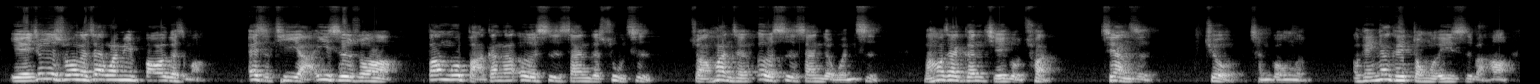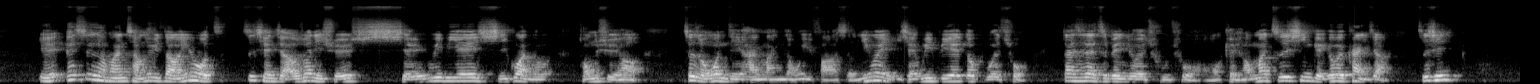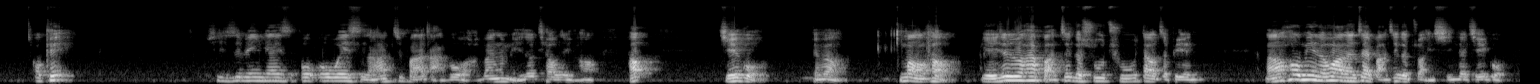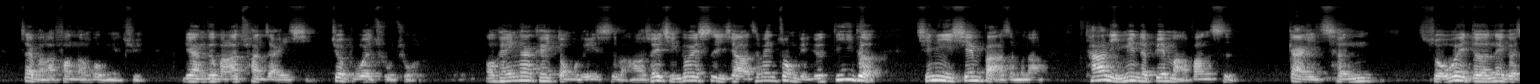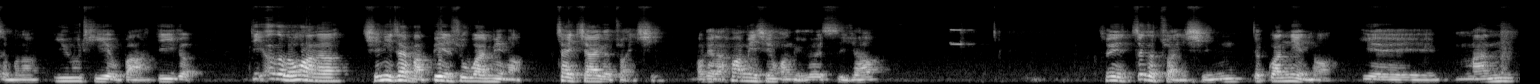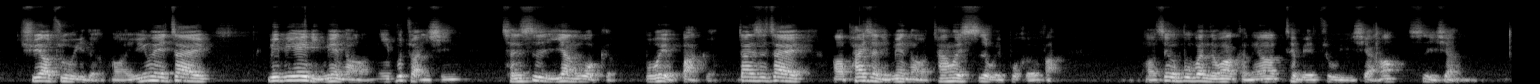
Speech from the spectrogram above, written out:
也就是说呢，在外面包一个什么？Str，意思是说哈，帮我把刚刚二四三的数字转换成二四三的文字，然后再跟结果串，这样子就成功了。OK，应该可以懂我的意思吧？哈，也哎，这个蛮常遇到，因为我之之前，假如说你学写 VBA 习惯的同学哈，这种问题还蛮容易发生，因为以前 VBA 都不会错，但是在这边就会出错。OK，好，我们执行给各位看一下，执行，OK，其实这边应该是 O O S 然后就把它打过了，不然他每次都挑这个哈。好，结果有没有冒号？也就是说，他把这个输出到这边。然后后面的话呢，再把这个转型的结果再把它放到后面去，两个把它串在一起，就不会出错了。OK，应该可以懂我的意思吧？啊，所以请各位试一下，这边重点就是第一个，请你先把什么呢？它里面的编码方式改成所谓的那个什么呢？UTF 八，第一个。第二个的话呢，请你再把变数外面啊再加一个转型。OK，来画面先还给各位试一下哦。所以这个转型的观念哦，也蛮需要注意的哦，因为在 VBA 里面哦，你不转型，程式一样 work，不会有 bug，但是在啊 Python 里面哦，它会视为不合法。好，这个部分的话，可能要特别注意一下哦，试一下。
